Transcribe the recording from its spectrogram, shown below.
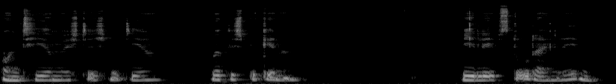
Und hier möchte ich mit dir wirklich beginnen. Wie lebst du dein Leben?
